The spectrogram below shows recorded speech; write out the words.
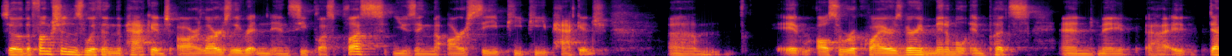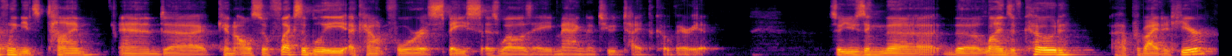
So the functions within the package are largely written in C++ using the RCPP package. Um, it also requires very minimal inputs and may uh, it definitely needs time and uh, can also flexibly account for space as well as a magnitude type covariate. So using the, the lines of code uh, provided here,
